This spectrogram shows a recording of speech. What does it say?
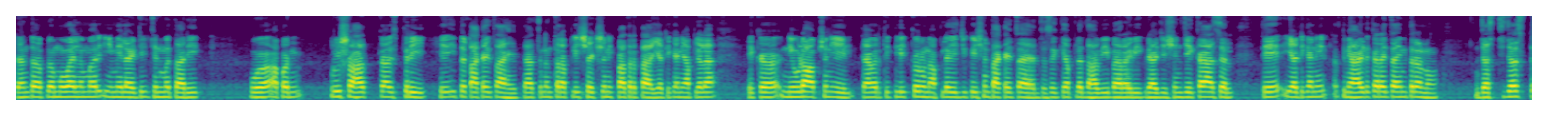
त्यानंतर आपला mobile number email I D जन्मतारीख व आपण पुरुष आहात का स्त्री हे इथं टाकायचं आहे. त्याच्यानंतर आपली शैक्षणिक पात्रता या ठिकाणी आपल्याला एक निवडा ऑप्शन येईल. त्यावरती क्लिक करून आपलं एज्युकेशन टाकायचं आहे. जसं की आपलं दहावी बारावी ग्रॅज्युएशन जे काय असेल ते या ठिकाणी तुम्ही ॲड करायचं आहे मित्रांनो. जास्तीत जास्त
